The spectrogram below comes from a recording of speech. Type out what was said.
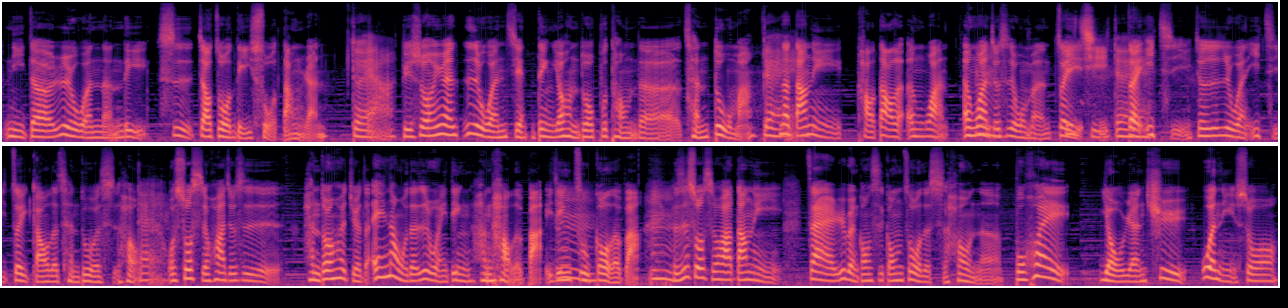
你的日文能力是叫做理所当然。对啊，比如说，因为日文检定有很多不同的程度嘛。对。那当你考到了 N one，N one 就是我们最、嗯、一级，对，对一级就是日文一级最高的程度的时候。对。我说实话，就是很多人会觉得，哎、欸，那我的日文一定很好了吧，已经足够了吧？嗯。可是说实话，当你在日本公司工作的时候呢，不会。有人去问你说：“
